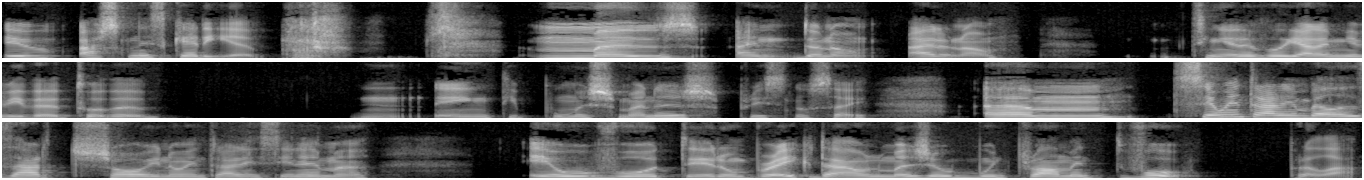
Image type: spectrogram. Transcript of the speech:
eu acho que nem sequer ia. Mas, I don't know, I don't know tinha de avaliar a minha vida toda em tipo umas semanas, por isso não sei. Um, se eu entrar em Belas Artes só e não entrar em cinema, eu vou ter um breakdown, mas eu muito provavelmente vou para lá.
